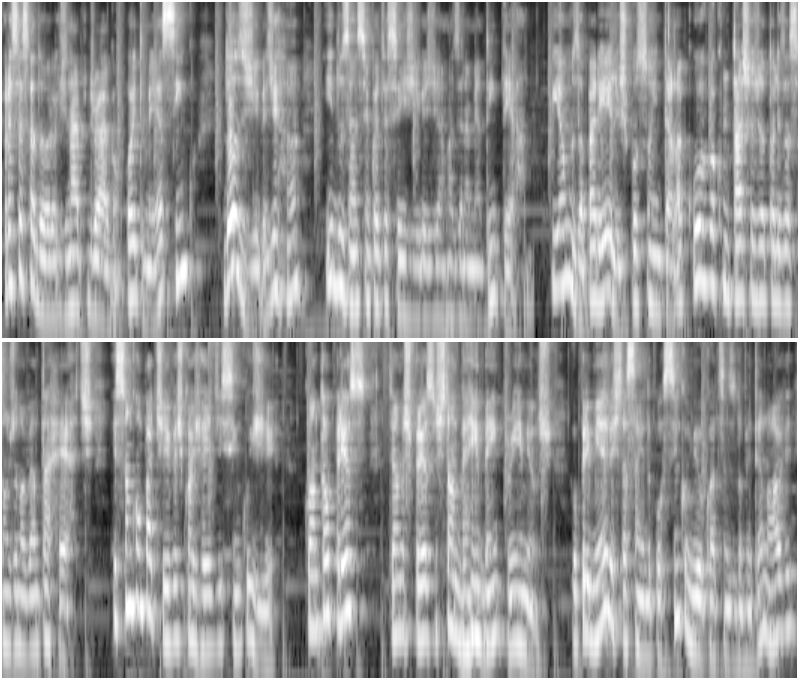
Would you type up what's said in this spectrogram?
processador Snapdragon 865, 12 GB de RAM e 256 GB de armazenamento interno. E ambos aparelhos possuem tela curva com taxa de atualização de 90 Hz e são compatíveis com as redes 5G. Quanto ao preço, temos preços também bem premiums. O primeiro está saindo por R$ 5.499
